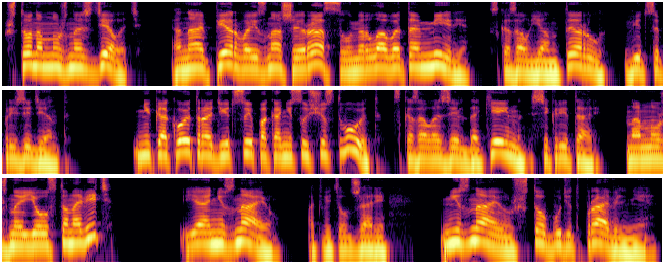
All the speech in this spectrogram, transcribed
«Что нам нужно сделать?» «Она первая из нашей расы умерла в этом мире», – сказал Ян Терл, вице-президент. «Никакой традиции пока не существует», – сказала Зельда Кейн, секретарь. «Нам нужно ее установить?» «Я не знаю», – ответил Джарри. «Не знаю, что будет правильнее».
